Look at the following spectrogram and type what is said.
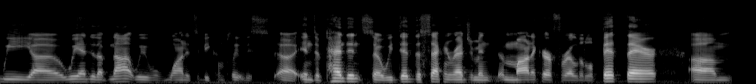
we uh, we ended up not. We wanted to be completely uh, independent, so we did the Second Regiment moniker for a little bit there. Um,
